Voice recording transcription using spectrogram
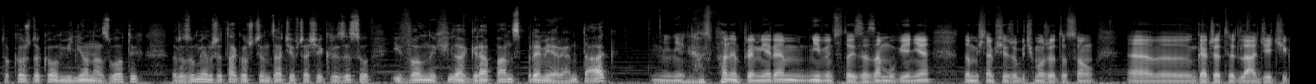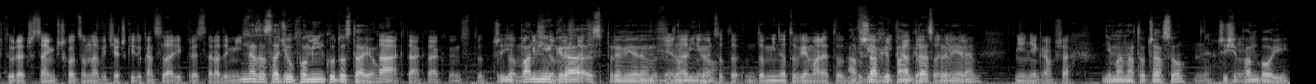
to koszt około miliona złotych. Rozumiem, że tak oszczędzacie w czasie kryzysu i w wolnych chwilach gra pan z premierem, tak? Nie, nie gram z panem premierem, nie wiem co to jest za zamówienie. Domyślam się, że być może to są e, gadżety dla dzieci, które czasami przychodzą na wycieczki do kancelarii prezesa Rady Ministrów. na zasadzie upominku dostają. Tak, tak, tak. Więc to, Czyli to pan nie gra domyślać. z premierem w Nie, nawet nie domino. wiem co to, domino to wiem, ale to A w szachy pan gra z premierem? Nie, nie gram w szach. Nie ma na to czasu? Nie, Czy się nie, pan boi?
